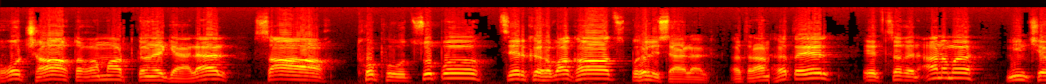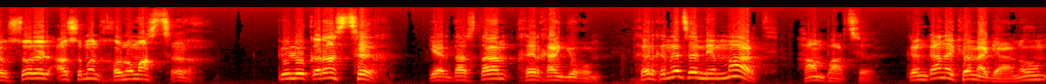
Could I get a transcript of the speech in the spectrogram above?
ղոչաղ տղամարդ կնե գալալ սաղ թոփու ծուպը ցերքը հվակած բհլիսալալ ատրան հտել այդ ցղեն անումը մինչև սորել ասումն խոնոմաս ցղ պյուլուկրանս ցղ Գերդաստան խերխան գյուղում խերխնեցը մի մարդ համբարձը կնգանը քյոմագանում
